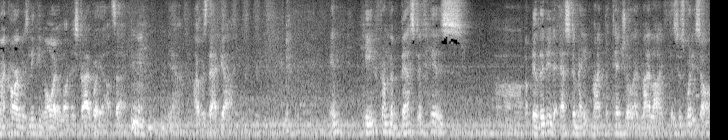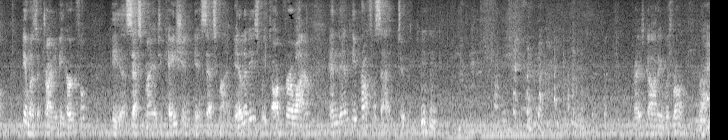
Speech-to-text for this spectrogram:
My car was leaking oil on his driveway outside. Mm-hmm. Yeah, I was that guy. And he, from the best of his uh, ability to estimate my potential and my life, this is what he saw. He wasn't trying to be hurtful. He assessed my education. He assessed my abilities. We talked for a while. And then he prophesied to me. Mm-hmm. Praise God, he was wrong. Right?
